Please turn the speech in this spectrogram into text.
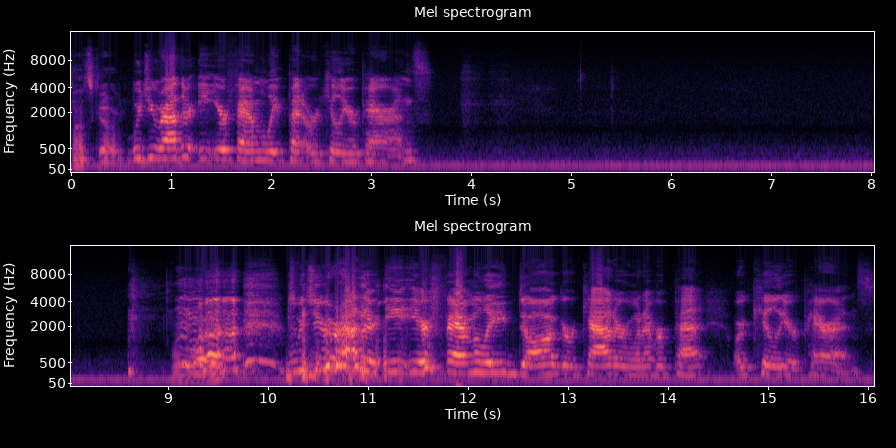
Let's go. Would you rather eat your family pet or kill your parents? Wait, what? Would you rather eat your family dog or cat or whatever pet or kill your parents?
